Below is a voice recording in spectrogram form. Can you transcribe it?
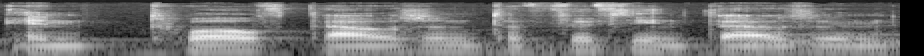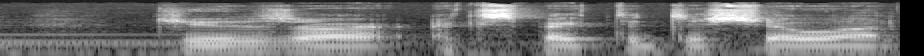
and 12,000 to 15,000 Jews are expected to show up.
